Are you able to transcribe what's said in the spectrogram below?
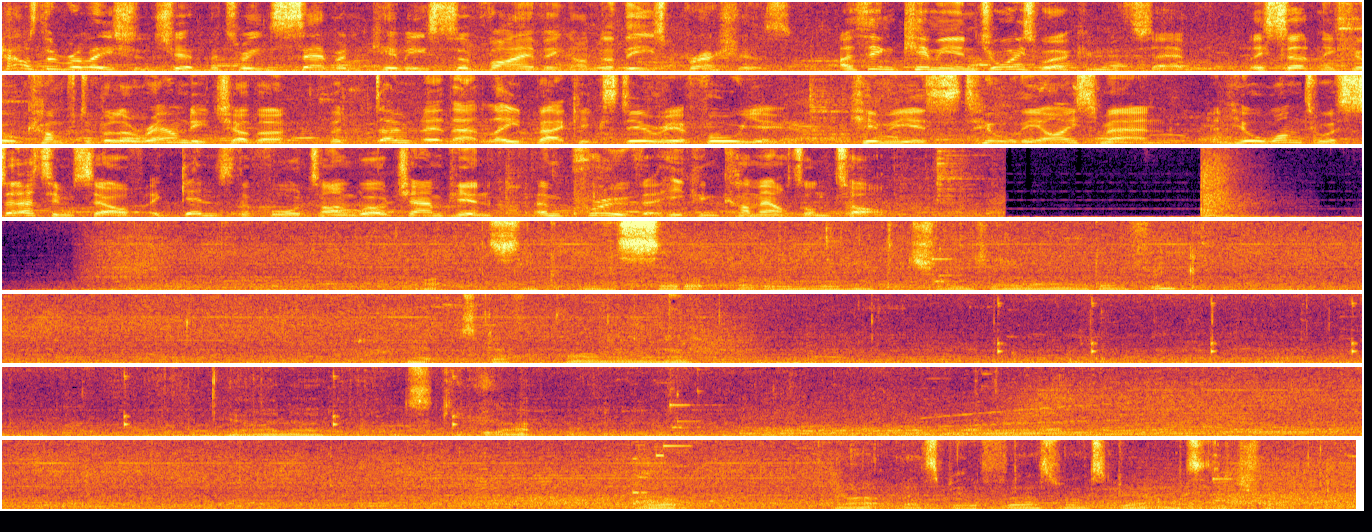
How's the relationship between Seb and Kimi surviving under these pressures? I think Kimi enjoys working with Seb. They certainly feel comfortable around each other, but don't let that laid-back exterior fool you. Kimi is still the Iceman, and he'll want to assert himself against the four-time world champion and prove that he can come out on top. Let's look at my setup. I don't really need to change it at all, I don't think. For Palmer now. Yeah, I know. Let's keep it up. Well, right, be the first one to go onto the track.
